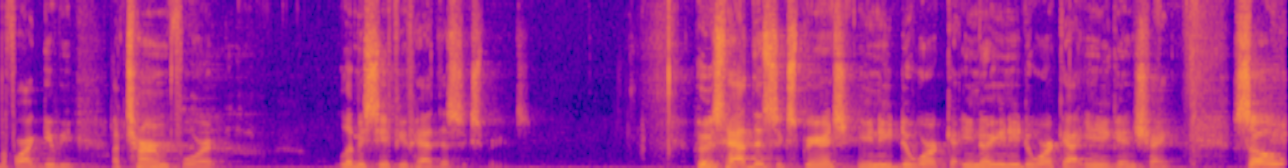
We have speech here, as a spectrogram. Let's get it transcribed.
before I give you a term for it, let me see if you've had this experience. Who's had this experience? You need to work, out. you know you need to work out, you need to get in shape. So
